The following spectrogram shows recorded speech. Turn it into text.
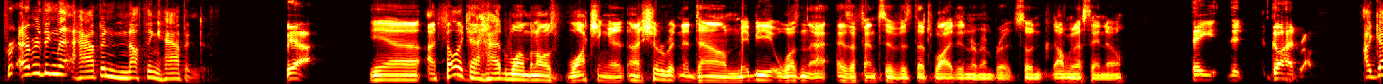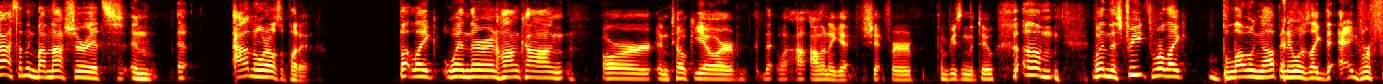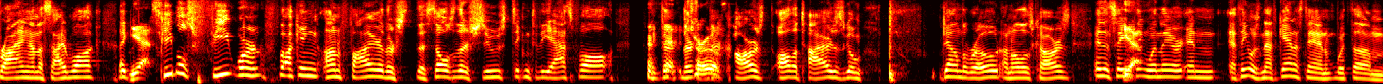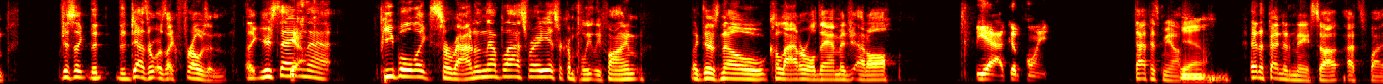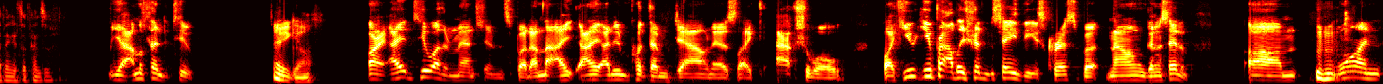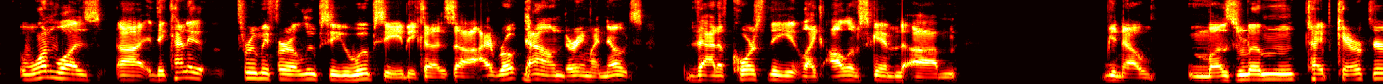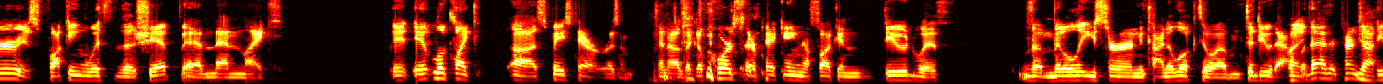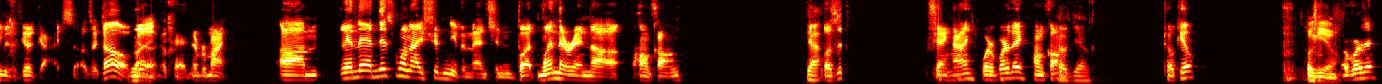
for everything that happened, nothing happened. Yeah. Yeah, I felt like I had one when I was watching it, and I should have written it down. Maybe it wasn't as offensive as that's why I didn't remember it. So I'm gonna say no. They. they go ahead, Rob. I got something, but I'm not sure it's in. I don't know where else to put it. But like when they're in Hong Kong or in Tokyo or I'm gonna get shit for confusing the two. Um, when the streets were like blowing up and it was like the eggs were frying on the sidewalk. Like yes, people's feet weren't fucking on fire. Their the soles of their shoes sticking to the asphalt. Like their, their, their cars, all the tires just going down the road on all those cars. And the same Yeah. thing when they were in, I think it was in Afghanistan with um, just like the the desert was like frozen. Like you're saying Yeah. that people like surrounding that blast radius are completely fine. Like there's no collateral damage at all. Yeah, good point. That pissed me off. Yeah. It offended me, so that's why I think it's offensive. Yeah, I'm offended too. There you go. All right, I had two other mentions, but I'm not. I, I, I didn't put them down as like actual. Like you, you probably shouldn't say these, Chris, but now I'm going to say them. Um, one, one was uh, they kind of threw me for a loopsy whoopsie because uh, I wrote down during my notes that, of course, the like olive skinned, um, you know, Muslim type character is fucking with the ship, and then like it, it looked like uh, space terrorism. And I was like, of course they're picking a fucking dude with the Middle Eastern kind of look to him to do that. Right. But then it turns Yeah. out he was a good guy. So I was like, oh, Right. good. Okay, never mind. Um, and then this one I shouldn't even mention, but when they're in uh, Hong Kong, yeah, was it Shanghai? Where were they? Hong Kong, Tokyo, Tokyo. Tokyo. Where were they?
